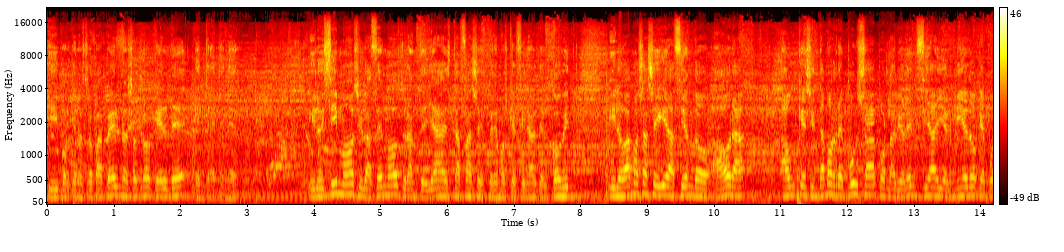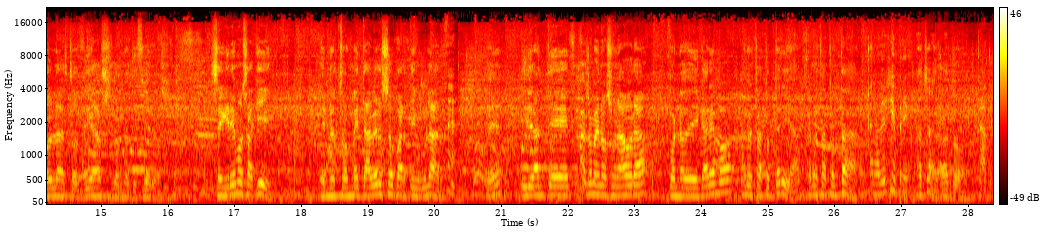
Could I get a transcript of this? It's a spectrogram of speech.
y porque nuestro papel no es otro que el de entretener. Y lo hicimos y lo hacemos durante ya esta fase, esperemos que final del COVID, y lo vamos a seguir haciendo ahora, aunque sintamos repulsa por la violencia y el miedo que puebla estos días los noticieros. Seguiremos aquí, en nuestro metaverso particular, ¿eh? y durante más o menos una hora, pues nos dedicaremos a nuestras tonterías, a nuestras tontadas, A la de siempre. a echar el rato.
